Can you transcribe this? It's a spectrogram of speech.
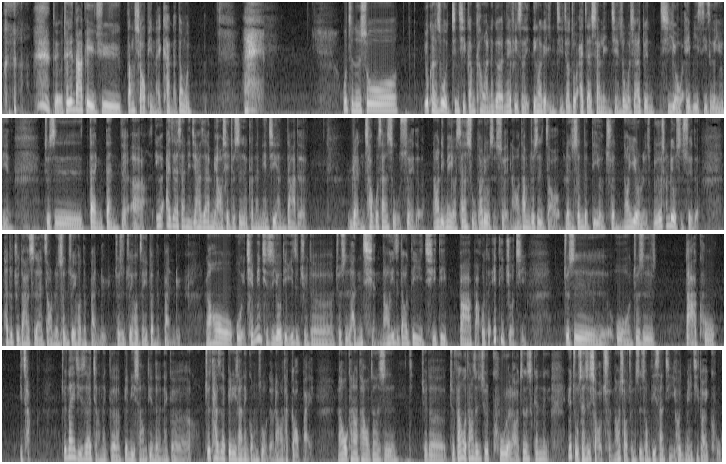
对，我推荐大家可以去当小品来看的。但我，唉，我只能说，有可能是我近期刚看完那个 Netflix 的另外一个影集，叫做《爱在山林间》，所以我现在对西游 A B C 这个有点。就是淡淡的啊，因为《爱在三年间》它是在描写，就是可能年纪很大的人，超过三十五岁的，然后里面有三十五到六十岁，然后他们就是找人生的第二春，然后也有人，比如说像六十岁的，他就觉得他是来找人生最后的伴侣，就是最后这一段的伴侣。然后我前面其实有点一直觉得就是很浅，然后一直到第七、第八吧，或者诶第九集，就是我就是大哭一场。就那一集是在讲那个便利商店的那个，就是他是在便利商店工作的，然后他告白，然后我看到他，我真的是觉得，就反正我当时就是哭了，然后真的是跟那个，因为主持人是小纯，然后小纯自从第三集以后每一集都在哭，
